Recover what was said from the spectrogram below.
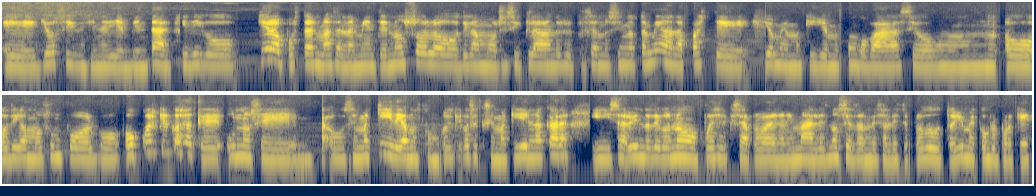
eh, yo sigo ingeniería ambiental y digo, quiero apostar más al ambiente, no solo, digamos, reciclando, reutilizando, sino también a la parte, yo me maquillo, me pongo base o, un- o digamos, un polvo o cualquier cosa que uno se, o se maquille, digamos, con cualquier cosa que se maquille en la cara y sabiendo, digo, no, puede ser que sea probado en animales, no sé dónde sale este producto, yo me compro porque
